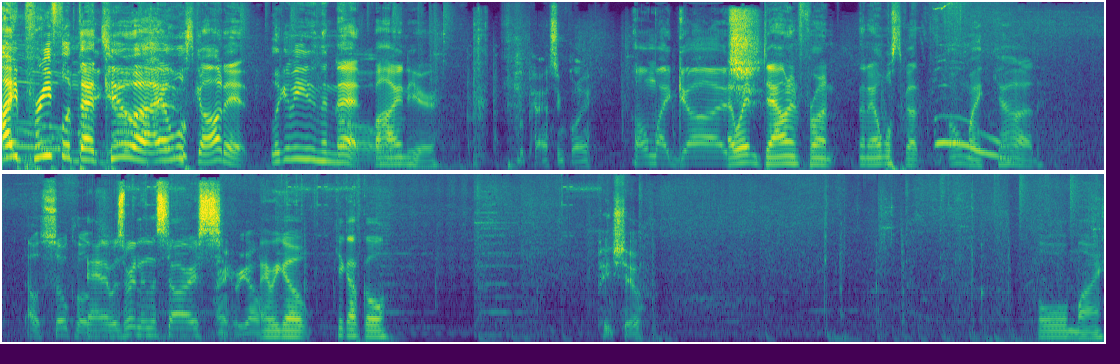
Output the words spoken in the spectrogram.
I pre-flipped my that too. I almost got it. Look at me in the net Oh. behind here. The passing play. Oh my gosh. I went down in front, and I almost got. Oh my god. That was so close. And it was written in the stars. Alright, here we go. There we go. Kickoff goal. Page two. Oh my.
